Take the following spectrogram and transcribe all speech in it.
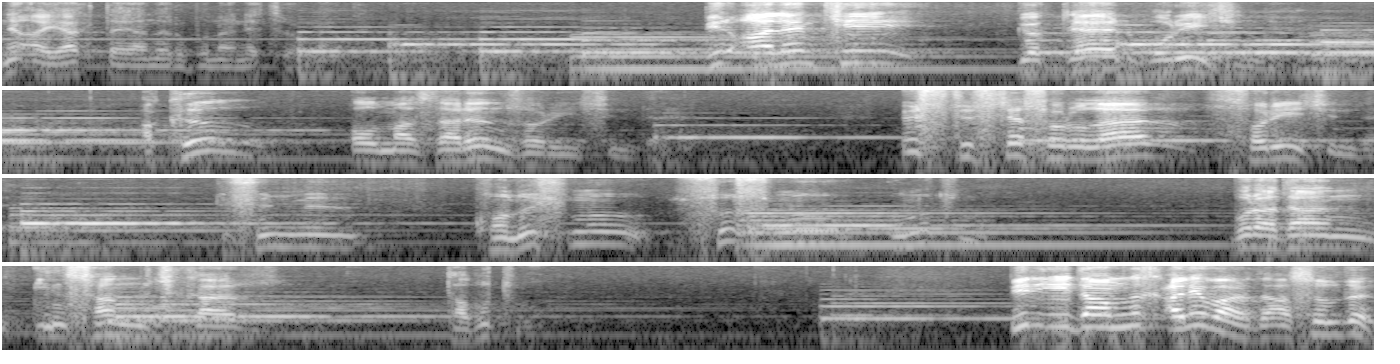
Ne ayak dayanır buna ne tırnak. Bir alem ki gökler boru içinde. Akıl olmazların zoru içinde. Üst üste sorular soru içinde. Düşün mü, konuş mu, sus mu, unut mu? Buradan insan mı çıkar, tabut mu? Bir idamlık Ali vardı asıldı.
